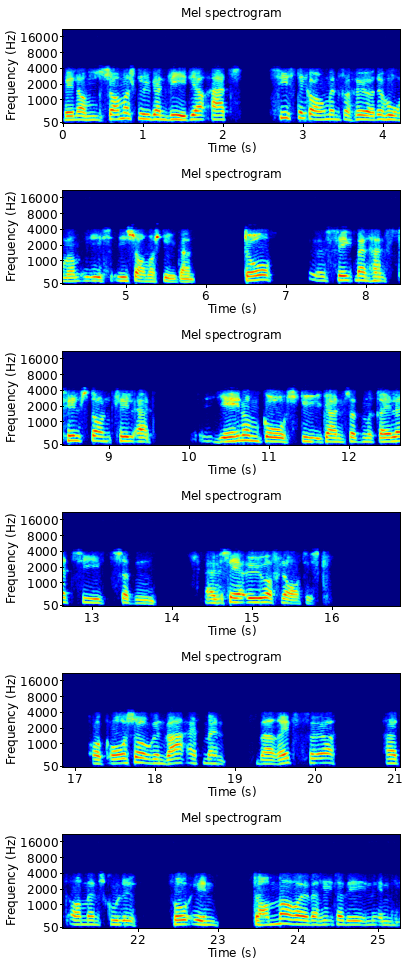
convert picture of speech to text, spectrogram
Men om sommerstugan ved jeg, at sidste gang man forhørte honom i, i sommerstugan, då øh, fik man hans tilstand til at gennemgå stugan sådan relativt sådan, jeg vil sige, overfladisk. Og årsagen var, at man var ret før, at om man skulle få en dommer, hvad hedder det, en, en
